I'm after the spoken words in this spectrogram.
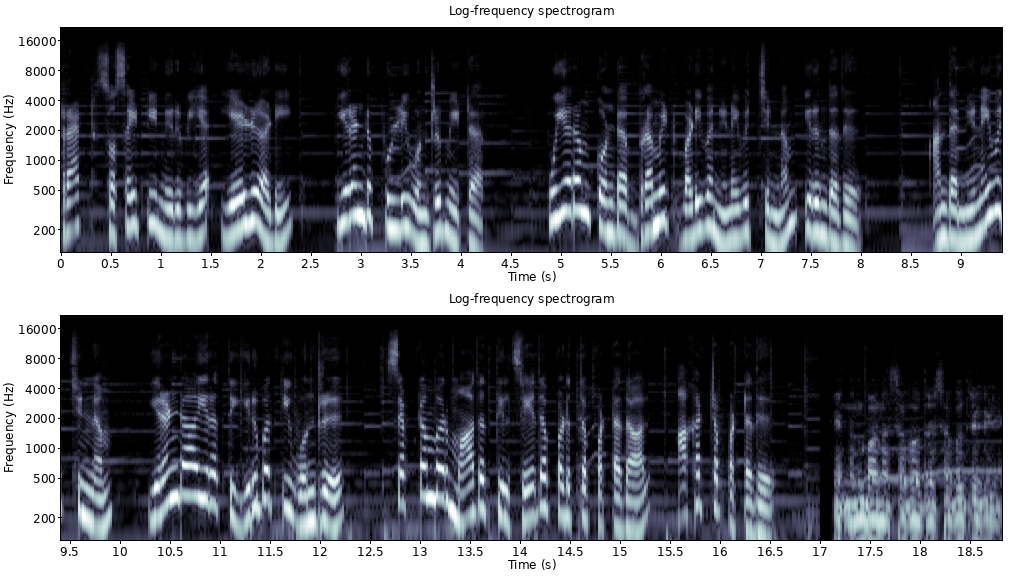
tract society நிறுவிய ஏழு அடி இரண்டு புள்ளி ஒன்று மீட்டர். உயரம் கொண்ட பிரமிட் வடிவ நினைவுச் சின்னம் இருந்தது. அந்த நினைவுச் சின்னம் இரண்டாயிரத்து இருபத்தி ஒன்று செப்டம்பர் மாதத்தில் சேதப்படுத்தப்பட்டதால் அகற்றப்பட்டது. என் அன்பான சகோதர சகோதரிகளே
